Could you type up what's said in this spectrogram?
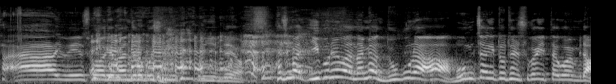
다 왜소하게 만들어 보신 분인데요. 하지만 이분을 만나면 누구나 몸짱이 또 될 수가 있다고 합니다.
